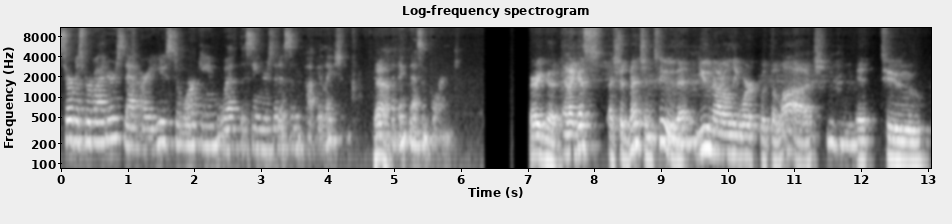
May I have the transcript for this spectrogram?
service providers that are used to working with the senior citizen population. Yeah, I think that's important. very good. And I guess I should mention too that you not only work with the lodge it, to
